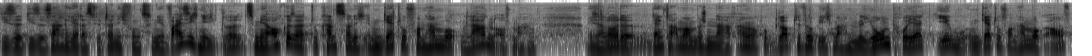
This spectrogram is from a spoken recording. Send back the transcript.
diese, diese Sachen, ja, das wird da nicht funktionieren, weiß ich nicht. Du hast mir auch gesagt, du kannst doch nicht im Ghetto von Hamburg einen Laden aufmachen. Ich sage, Leute, denkt doch einmal ein bisschen nach. Einmal, glaubt ihr wirklich, ich mache ein Millionenprojekt irgendwo im Ghetto von Hamburg auf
